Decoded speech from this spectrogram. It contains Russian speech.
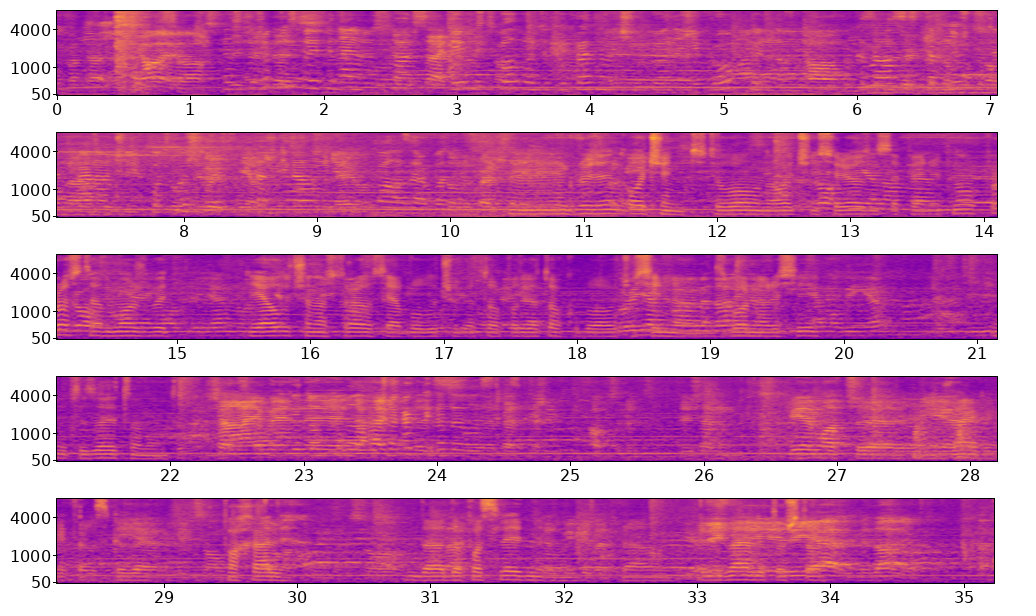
Расскажи про свою финальную схватку. Ты выступал против двукратного чемпиона Европы, но показалось со стороны, что для тебя она очень легко сложилась. Даже не дал мне балла заработать. М, Грузин очень титулованный, очень серьезный соперник. Ну, просто, может быть, я лучше настроился, я был лучше готов. Подготовка была очень сильная на сборной России. Вот из-за этого нам так. Лучше. А как ты готовился? Расскажи. Не знаю, как это рассказать. Пахали до, до последнего. Прям знали то, что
